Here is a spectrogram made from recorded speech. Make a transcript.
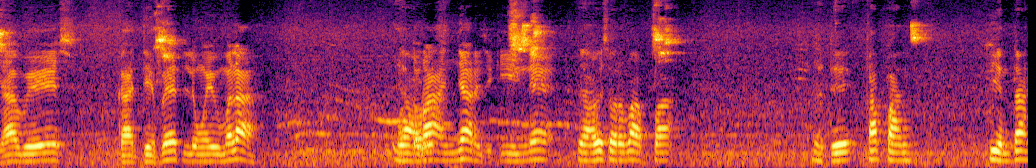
Ya wis, gede bet telung ewu malah. Ya Motor wis, anyar sih kini. Ya wis ora apa. Jadi kapan? Pinta,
